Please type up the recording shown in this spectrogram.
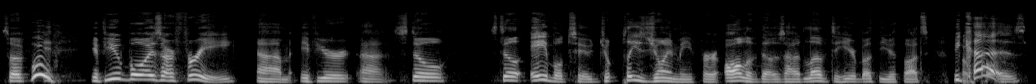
So if, if, if you boys are free, um, if you're uh, still still able to, jo- please join me for all of those. I would love to hear both of your thoughts because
